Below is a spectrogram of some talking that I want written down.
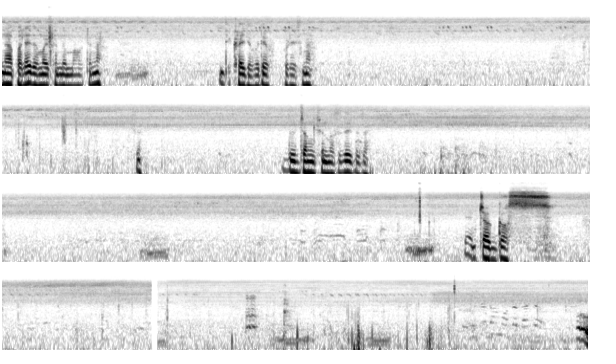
なパレードもいかんでもあうとな。でかいでおでこれすな。どジャンクションのせていただじガス。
